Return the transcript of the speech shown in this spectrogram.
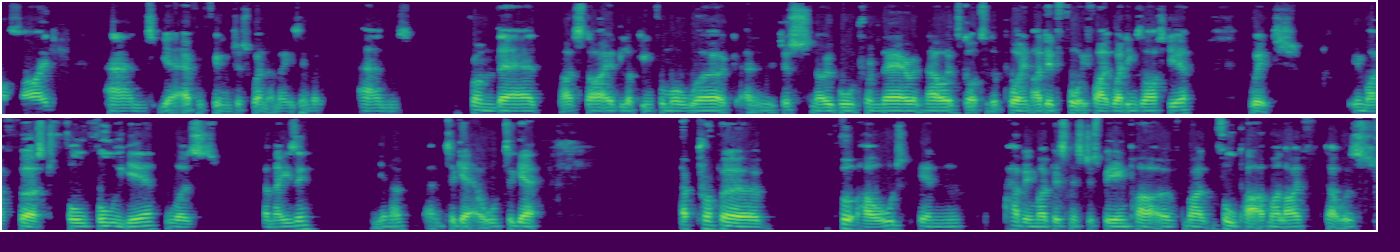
outside, and yeah, everything just went amazingly. And from there, I started looking for more work, and it just snowballed from there. And now it's got to the point I did 45 weddings last year, which in my first full full year was amazing. You know, and to get all to get a proper foothold in having my business just being part of my full part of my life, that was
